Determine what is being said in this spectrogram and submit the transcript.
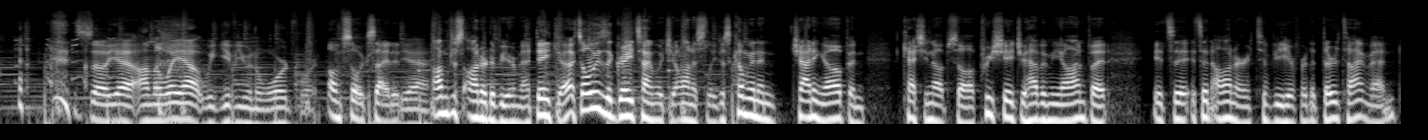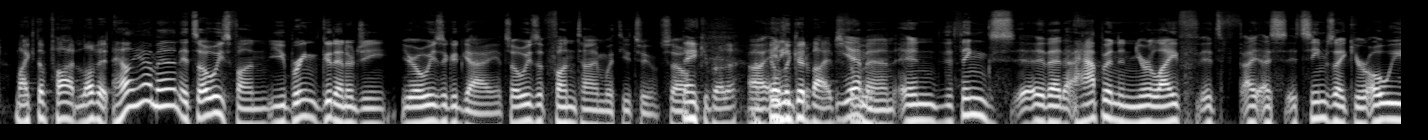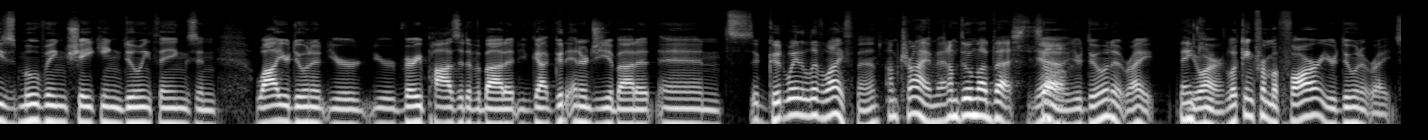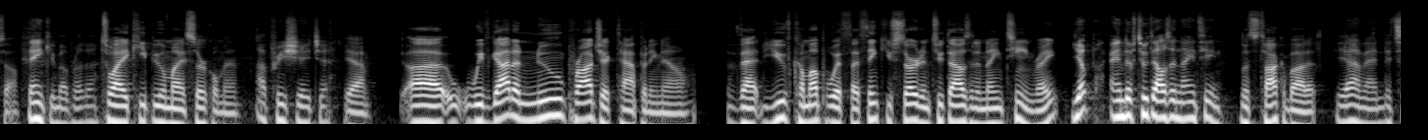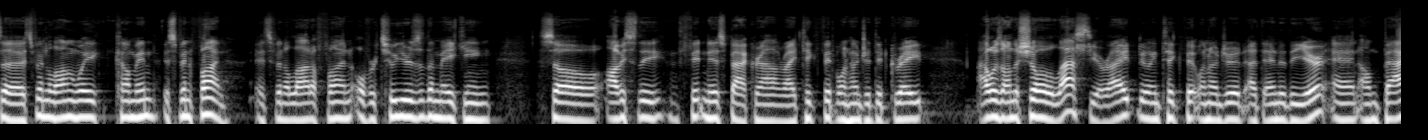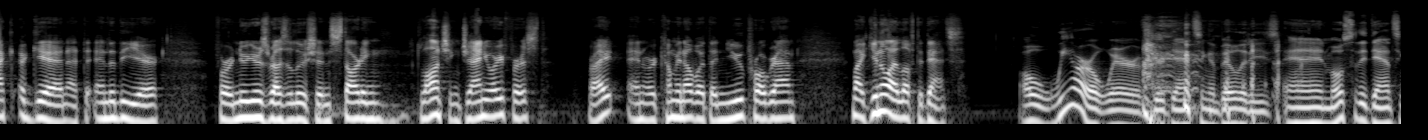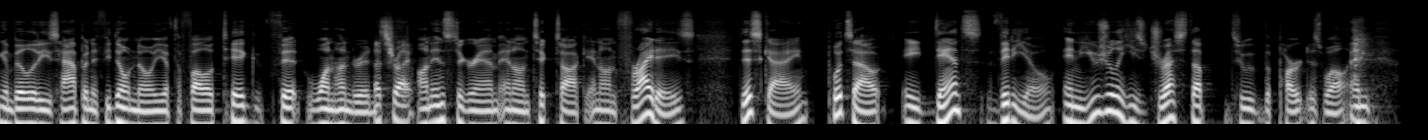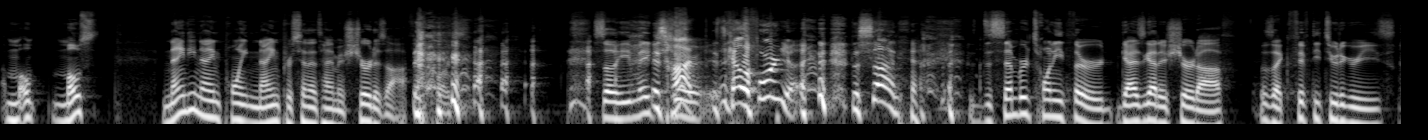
So yeah, on the way out, we give you an award for it. I'm so excited. Yeah. I'm just honored to be here, man. Thank you. It's always a great time with you, honestly. Just coming and chatting up and catching up. So I appreciate you having me on, but it's a it's an honor to be here for the third time, man. Mic'd Up Pod, love it. Hell yeah, man! It's always fun. You bring good energy. You're always a good guy. It's always a fun time with you too. So Thank you, brother. I Uh, feel any- the good vibes. Yeah, from you. man. And the things uh, that happen in your life, it's I, I- it seems like you're always moving, shaking, doing things, and while you're doing it, you're you're very positive about it. You've got good energy about it, and it's a good way to live life, man. I'm trying, man. I'm doing my best. Yeah, So, you're doing it right. Thank you. are looking from afar. You're doing it right. So thank you, my brother. that's why I keep you in my circle, man. I appreciate you. Yeah. Uh, we've got a new project happening now that you've come up with. I think you started in 2019, right? Yep, end of 2019. Let's talk about it. Yeah, man. It's uh, it's been a long way coming. It's been fun. It's been a lot of fun. Over two years of the making. So obviously, fitness background, right? Tig Fit 100 did great. I was on the show last year, right? Doing Tig Fit 100 at the end of the year, and I'm back again at the end of the year for a New Year's resolution, starting launching January 1st, right? And we're coming up with a new program. Mike, you know I love to dance. Oh, we are aware of your dancing abilities, and most of the dancing abilities happen. If you don't know, you have to follow Tig Fit 100. That's right. On Instagram and on TikTok, and on Fridays, this guy puts out a dance video, and usually he's dressed up to the part as well. And mo- most 99.9% of the time, his shirt is off, of course. so he makes It's sure hot. It's California. the sun. December 23rd, guy's got his shirt off. It was like 52 degrees.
